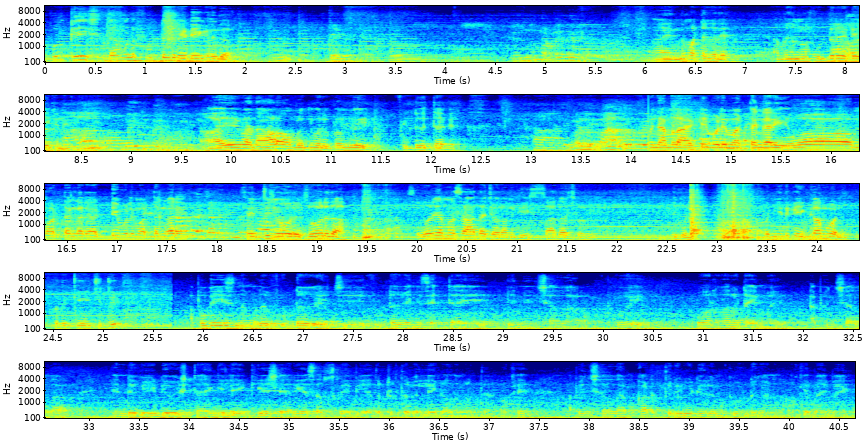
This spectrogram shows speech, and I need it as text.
അപ്പോൾ കേസ് നമ്മൾ ഫുഡ് റെഡി ആക്കണതാ. ആ എന്നും മട്ടൻ കറിയാ. അപ്പൊ നമ്മൾ ഫുഡ് റെഡി ആക്കണേ. ആയിവ നാളെ ആകുമ്പോഴേക്കും വരും ഇപ്പം ഫുഡ് സെറ്റാക്ക് നമ്മൾ അടിപൊളി മട്ടൻ കറി. ഓ മട്ടൻ കറി അടിപൊളി മട്ടൻ കറി. സെറ്റ് ചോറ്. ചോറിതാ ചോറ് നമ്മൾ സാധാ ചോറാണ് കേസ് സാധാ ചോറ്. അടിപൊളി അപ്പം ഇനി ഇത് കഴിക്കാൻ പോലെ അപ്പോൾ ഇത് കഴിച്ചിട്ട് അപ്പോൾ കേസ് നമ്മൾ ഫുഡൊക്കെ കഴിച്ച് ഫുഡൊക്കെ കഴിഞ്ഞ് സെറ്റായി പിന്നെ ഇൻഷാല്ല പോയി ഉറങ്ങാനുള്ള ടൈമായി അപ്പം ചെല്ല എന്റെ വീഡിയോ ഇഷ്ടമായെങ്കിൽ ലൈക്ക് ചെയ്യുക ഷെയർ ചെയ്യുക സബ്സ്ക്രൈബ് ചെയ്യുക തൊട്ടടുത്ത ബെല്ലേക്കാണ് നിങ്ങളുടെ ഓക്കെ അപ്പോൾ ഇൻഷാല്ല നമുക്ക് അടുത്തൊരു വീഡിയോയിൽ നമുക്ക് വീണ്ടും കാണാം. Okay bye bye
